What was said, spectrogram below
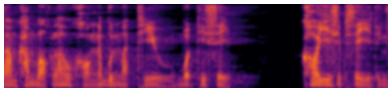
ตามคำบอกเล่าของนบุญมัทธิวบทที่สิบข้อ 24ถึง33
